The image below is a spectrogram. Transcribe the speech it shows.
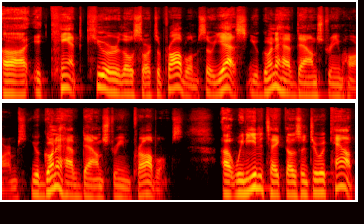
Uh, it can't cure those sorts of problems. So yes, you're going to have downstream harms. You're going to have downstream problems. Uh, we need to take those into account.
